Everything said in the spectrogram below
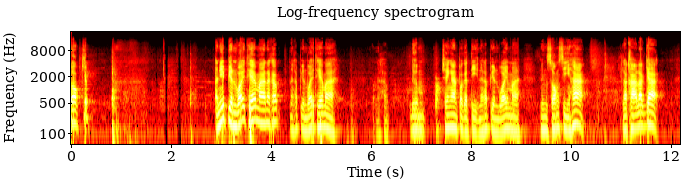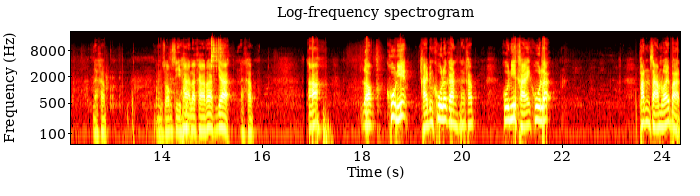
ดอกเก็บอันนี้เปลี่ยนไว้แท้มานะครับนะครับ เปลี่ยนไว้แท้มานะครับเดิมใช้งานปกตินะครับ เปลี่ยนไว้มาหนึ่งสองสี่ห้าราคารากหญ้านะครับหนึ่งสองสี่ห้าราคารากหญ้านะครับอะ ดอกคู่นี้ขายเป็นคู่แล้วกันนะครับ คู่นี้ขายคู่ละพันสามร้อยบาท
